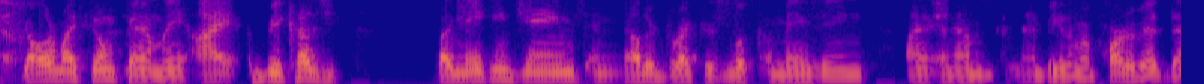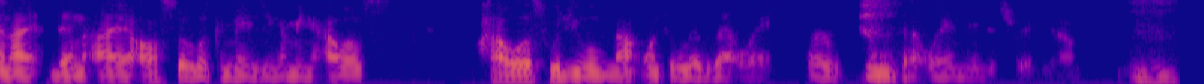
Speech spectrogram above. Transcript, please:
Yeah. y'all are my film family. I because by making James and other directors look amazing, I and I'm and because I'm a part of it, then I then I also look amazing. I mean, how else how else would you not want to live that way or be that way in the industry? You know, Mhm.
